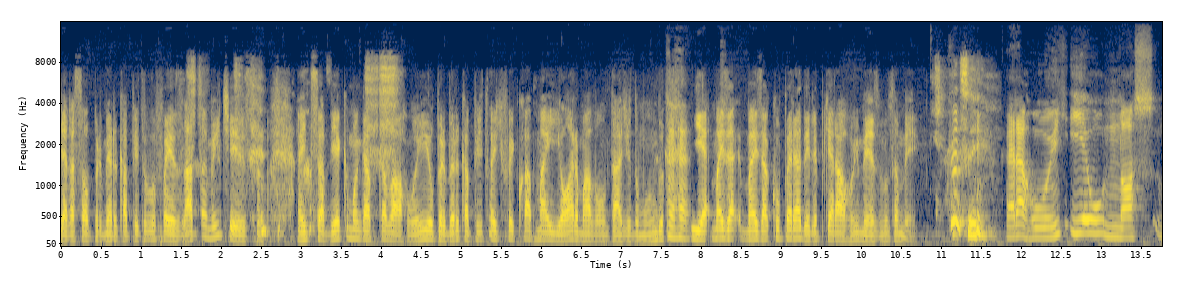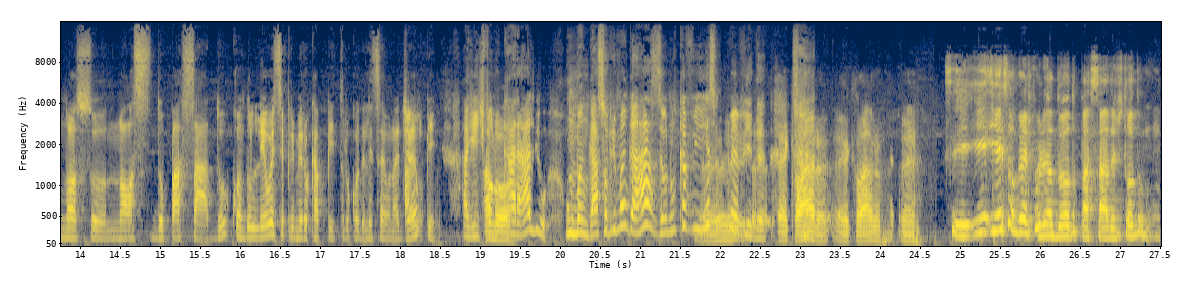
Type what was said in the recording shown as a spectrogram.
que era só o primeiro capítulo, foi exatamente isso. A gente sabia que o mangá ficava ruim e o primeiro capítulo a gente foi com a maior má vontade do mundo. E é, mas, mas a culpa era dele, porque era ruim mesmo também. Sim. Era ruim e o nosso, nosso nós do passado, quando leu esse primeiro capítulo, quando ele saiu na Jump, a gente falou: Amor. caralho, um mangá sobre mangás, eu nunca vi isso na minha vida. É claro, é claro. É. Sim, e, e, esse é um grande problema do ano passado de todo mundo.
